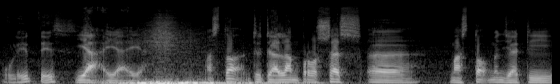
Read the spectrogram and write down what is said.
politis. ya, ya, ya. Mas Tok di dalam proses eh, Mas Tok menjadi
